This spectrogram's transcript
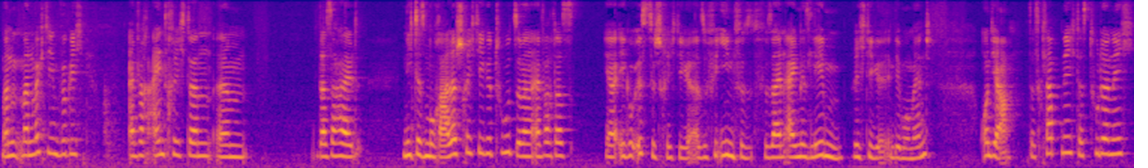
Man, man möchte ihm wirklich einfach eintrichtern, ähm, dass er halt nicht das moralisch Richtige tut, sondern einfach das ja egoistisch Richtige, also für ihn, für, für sein eigenes Leben Richtige in dem Moment. Und ja, das klappt nicht, das tut er nicht.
